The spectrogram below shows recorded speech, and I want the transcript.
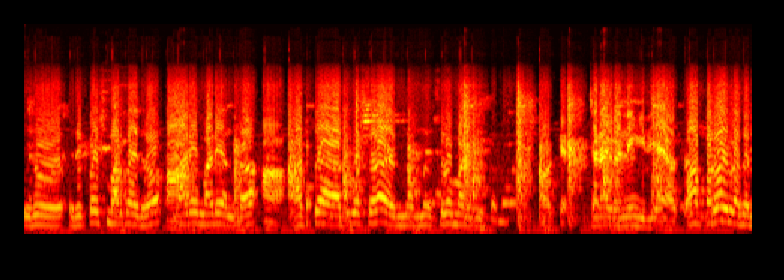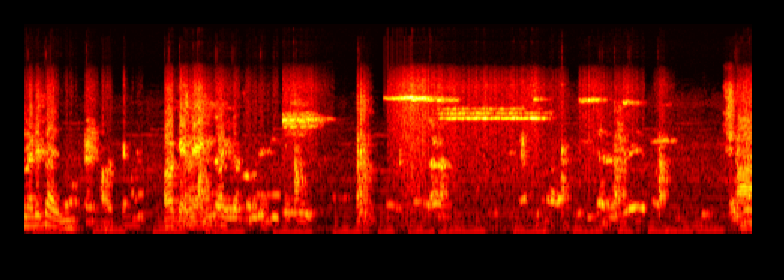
ಇದು ರಿಕ್ವೆಸ್ಟ್ ಮಾಡ್ತಾ ಇದ್ರು. ಮಾಡಿ ಮಾಡಿ ಅಂತ. ಹಾ. ಅದಕ್ಕೆ ಅದಕ್ಕೋಸ್ಕರ ಮ- ಶುರು ಮಾಡಿದ್ವಿ ಸರ್. ಓಕೆ. ಚೆನ್ನಾಗಿ ರನ್ನಿಂಗ್ ಇದೆಯಾ? ಯಾವ ಹಾ ಪರವಾಗಿಲ್ಲ ಸರ್ ನಡೀತಾ ಇದೆ. ಓಕೆ. ಓಕೆ ಥ್ಯಾಂಕ್ ಯು ಹಾ.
